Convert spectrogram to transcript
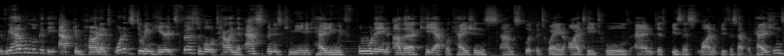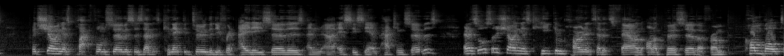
If we have a look at the app components, what it's doing here, it's first of all telling that Aspen is communicating with 14 other key applications um, split between IT tools and just business line of business applications. It's showing us platform services that it's connected to, the different AD servers and uh, SCCM patching servers. And it's also showing us key components that it's found on a per server from Commvault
